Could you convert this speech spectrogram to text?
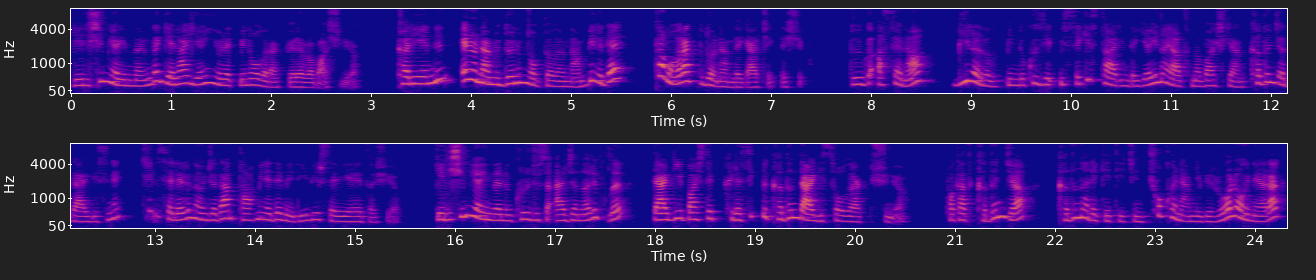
gelişim yayınlarında genel yayın yönetmeni olarak göreve başlıyor. Kariyerinin en önemli dönüm noktalarından biri de tam olarak bu dönemde gerçekleşiyor. Duygu Asena 1 Aralık 1978 tarihinde yayın hayatına başlayan Kadınca dergisini kimselerin önceden tahmin edemediği bir seviyeye taşıyor. Gelişim yayınlarının kurucusu Ercan Arıklı dergiyi başta klasik bir kadın dergisi olarak düşünüyor. Fakat Kadınca kadın hareketi için çok önemli bir rol oynayarak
